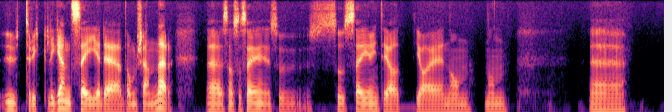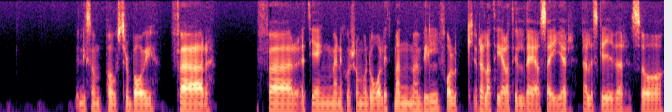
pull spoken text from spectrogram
uttryckligen säger det de känner. Uh, sen så säger, så, så säger inte jag att jag är någon, någon uh, liksom posterboy för, för ett gäng människor som mår dåligt. Men, men vill folk relatera till det jag säger eller skriver så,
